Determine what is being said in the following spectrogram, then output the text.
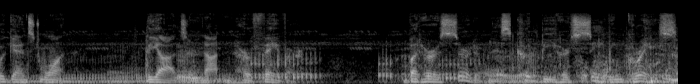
Against one. The odds are not in her favor. But her assertiveness could be her saving grace.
